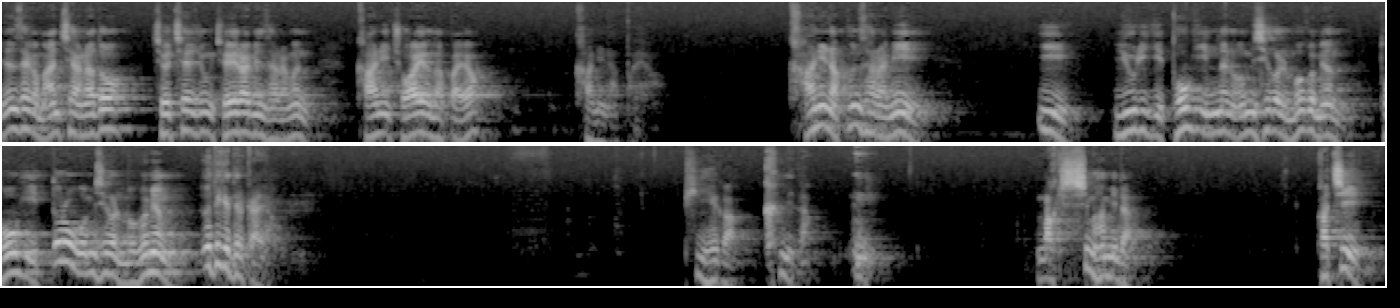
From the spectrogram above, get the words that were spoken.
연세가 많지 않아도 저체중 저혈압인 사람은 간이 좋아요 나빠요? 간이 나빠요. 간이 나쁜 사람이 이 유리기 독이 있는 음식을 먹으면 독이 있도록 음식을 먹으면 어떻게 될까요? 피해가 큽니다. 막심합니다. 같이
